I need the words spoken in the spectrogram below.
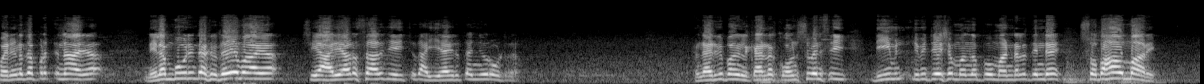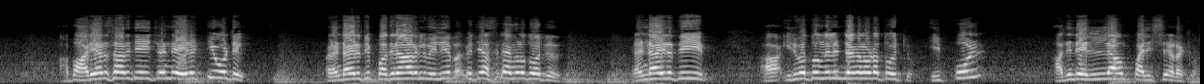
പരിണതപ്രജ്ഞനായ നിലമ്പൂരിന്റെ ഹൃദയമായ ശ്രീ ആര്യാട് സാർ ജയിച്ചത് അയ്യായിരത്തി അഞ്ഞൂറ് വോട്ടിനാണ്. രണ്ടായിരത്തി പതിനൊന്നിൽ കാരണം കോൺസ്റ്റുവൻസി ഡീലിമിറ്റേഷൻ വന്നപ്പോൾ മണ്ഡലത്തിന്റെ സ്വഭാവം മാറി. അപ്പൊ ആര്യാട് സാർ ജയിച്ചതിന്റെ ഇരട്ടി വോട്ടിൽ. രണ്ടായിരത്തി പതിനാറിൽ വലിയ വ്യത്യാസത്തിൽ ഞങ്ങൾ തോറ്റത്. രണ്ടായിരത്തി ഇരുപത്തൊന്നിലും ഞങ്ങളവിടെ തോറ്റു. ഇപ്പോൾ അതിന്റെ എല്ലാം പലിശയടക്കം.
